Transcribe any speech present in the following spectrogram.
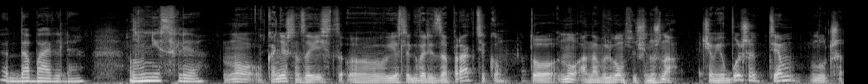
вы добавили, внесли? Ну, конечно, зависит, э, если говорить за практику, то ну, она в любом случае нужна. Чем ее больше, тем лучше.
